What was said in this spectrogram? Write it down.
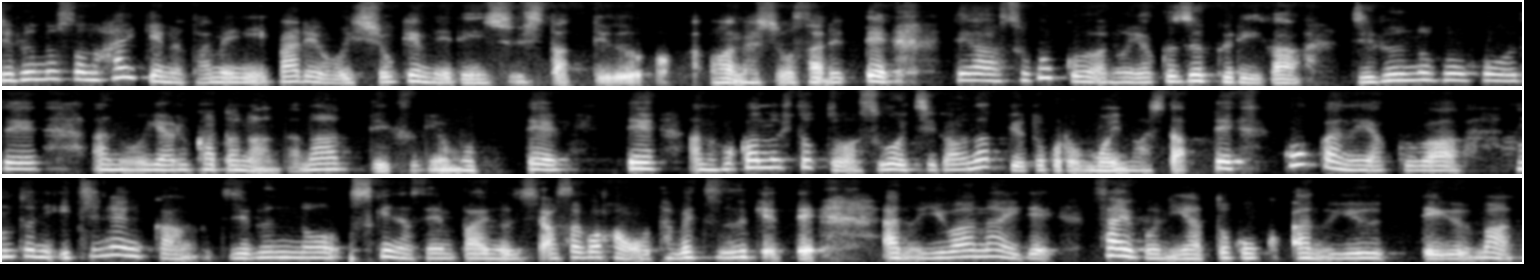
自分のその背景のためにバレエを一生懸命練習したっていうお話をされて、で、あすごくあの役作りが自分の方法であのやる方なんだなっていうふうに思って、で、あの、他の人とはすごい違うなっていうところを思いました。で、今回の役は、本当に1年間自分の好きな先輩の朝ごはんを食べ続けて、あの、言わないで、最後にやっとここ、あの、言うっていう、まあ、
